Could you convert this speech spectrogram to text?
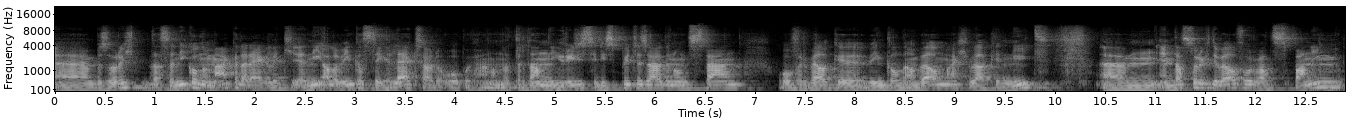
uh, bezorgd dat ze niet konden maken dat eigenlijk uh, niet alle winkels tegelijk zouden opengaan, omdat er dan juridische disputen zouden ontstaan over welke winkel dan wel mag, welke niet. Um, en dat zorgde wel voor wat spanning.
